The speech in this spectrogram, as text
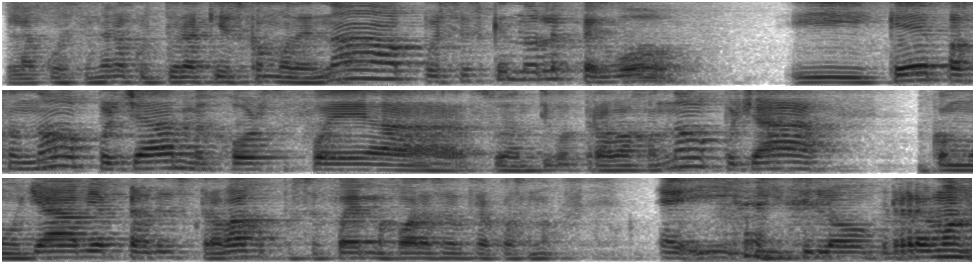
la cuestión de la cultura aquí es como de no pues es que no le pegó y qué pasó no pues ya mejor se fue a su antiguo trabajo no pues ya como ya había perdido su trabajo, pues se fue mejor a hacer otra cosa, ¿no? Eh, y, si lo remon...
